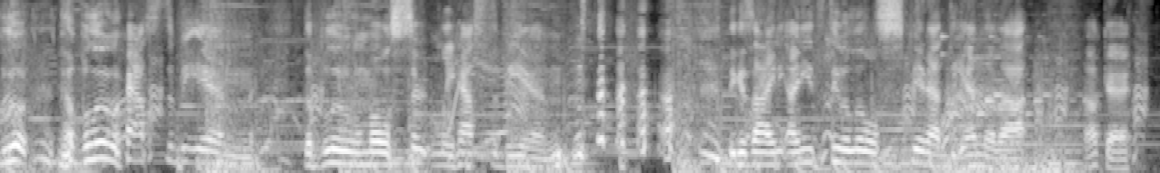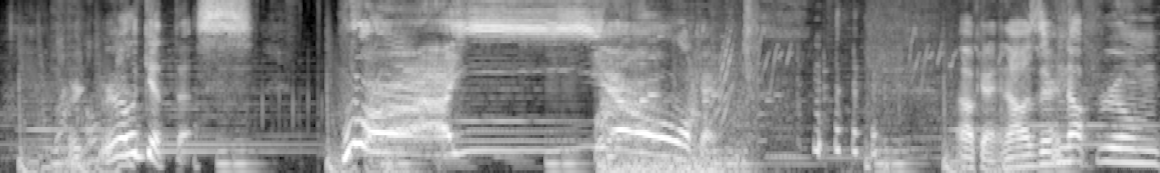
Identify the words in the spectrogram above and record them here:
the, the blue has to be in. The blue most certainly has to be in. because I, I need to do a little spin at the end of that. Okay. We're, we'll get this. Okay. okay, now is there enough room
